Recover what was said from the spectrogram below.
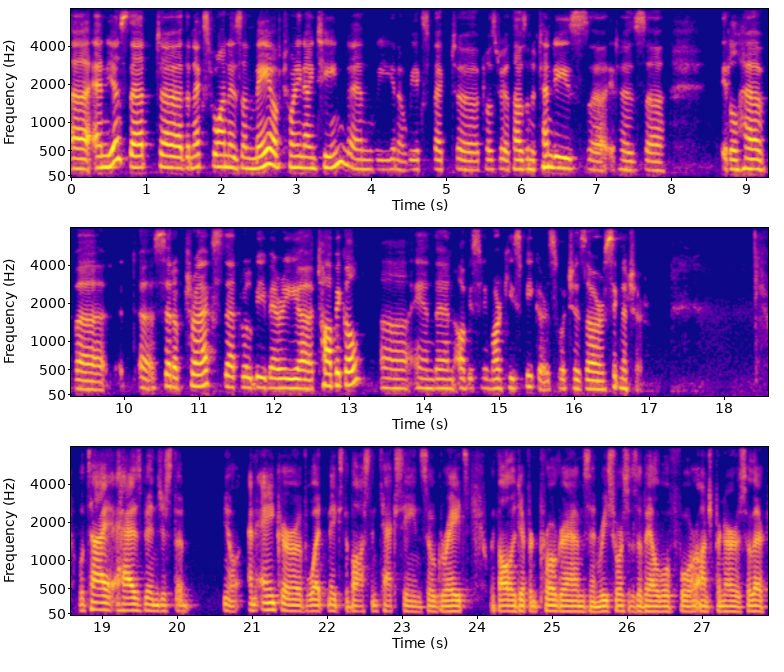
Uh, and yes, that uh, the next one is in May of 2019, and we, you know, we expect uh, close to a thousand attendees. Uh, it has, uh, it'll have uh, a set of tracks that will be very uh, topical, uh, and then obviously marquee speakers, which is our signature. Well, TiE has been just a you know an anchor of what makes the Boston tech scene so great with all the different programs and resources available for entrepreneurs. So they're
